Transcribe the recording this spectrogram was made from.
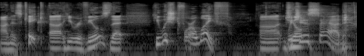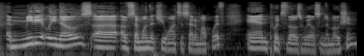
on his cake, uh, he reveals that he wished for a wife. Uh, Jill Which is sad. immediately knows uh, of someone that she wants to set him up with and puts those wheels into motion.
